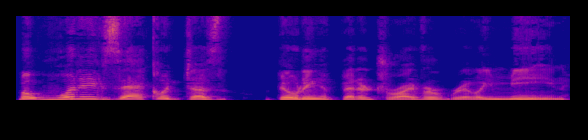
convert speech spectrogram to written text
But what exactly does building a better driver really mean?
